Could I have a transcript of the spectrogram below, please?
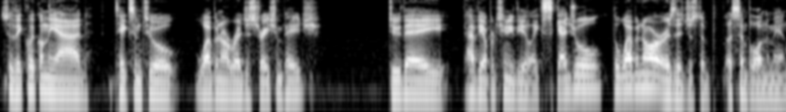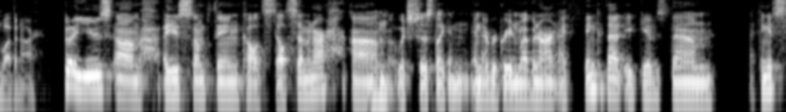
So they click on the ad, takes them to a webinar registration page. Do they have the opportunity to like schedule the webinar, or is it just a, a simple on-demand webinar? So I use um, I use something called Stealth Seminar, um, mm-hmm. which is like an, an evergreen webinar, and I think that it gives them, I think it's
